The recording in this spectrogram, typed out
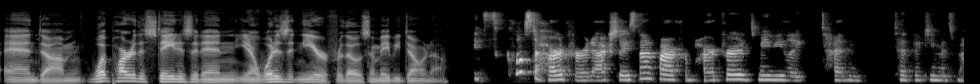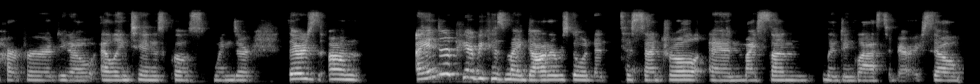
And um, what part of the state is it in? You know, what is it near for those who maybe don't know? It's close to Hartford, actually. It's not far from Hartford. It's maybe like 10, 10 15 minutes from Hartford. You know, Ellington is close, Windsor. There's, um, I ended up here because my daughter was going to, to Central and my son lived in Glastonbury. So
